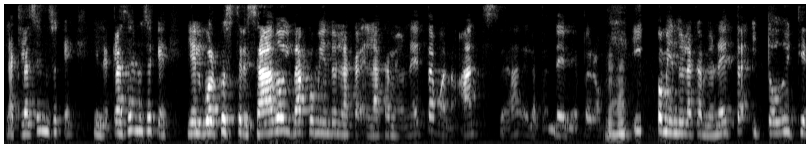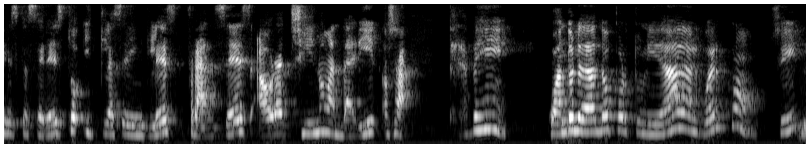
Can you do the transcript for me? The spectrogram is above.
la clase no sé qué, y la clase no sé qué, y el huerco estresado y va comiendo en la, en la camioneta, bueno, antes ¿verdad? de la pandemia, pero y comiendo en la camioneta y todo y tienes que hacer esto y clase de inglés, francés, ahora chino, mandarín, o sea, espérame, ¿cuándo le das la oportunidad al huerco? ¿Sí?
